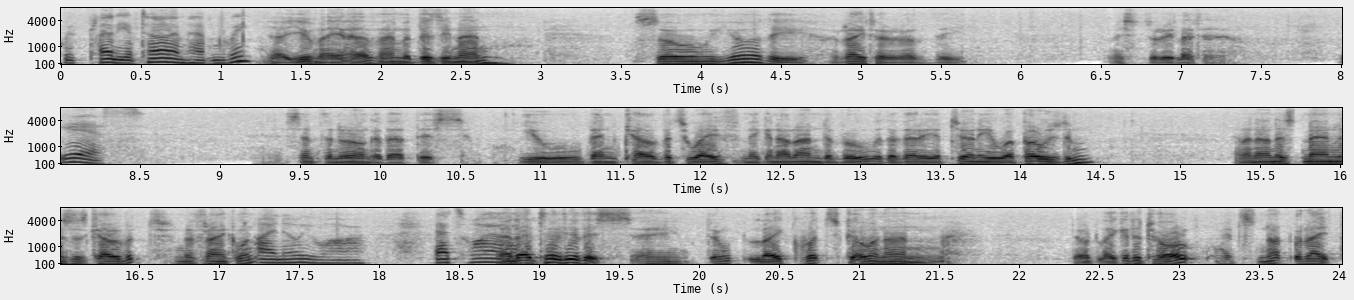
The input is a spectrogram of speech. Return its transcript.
We've plenty of time, haven't we? Now, you may have. I'm a busy man. So you're the writer of the mystery letter. Yes. There's something wrong about this. You, Ben Calvert's wife, making a rendezvous with the very attorney who opposed him. I'm an honest man, Mrs. Calvert, and a frank one. I know you are. That's why And I... Tell you this, I don't like what's going on. Don't like it at all. It's not right.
